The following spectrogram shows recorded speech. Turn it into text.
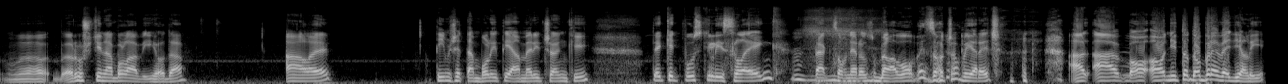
Uh, ruština bola výhoda, ale tým, že tam boli tie Američanky, tie keď pustili slang, tak som nerozumela vôbec, o čom je reč. A, a o, oni to dobre vedeli.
